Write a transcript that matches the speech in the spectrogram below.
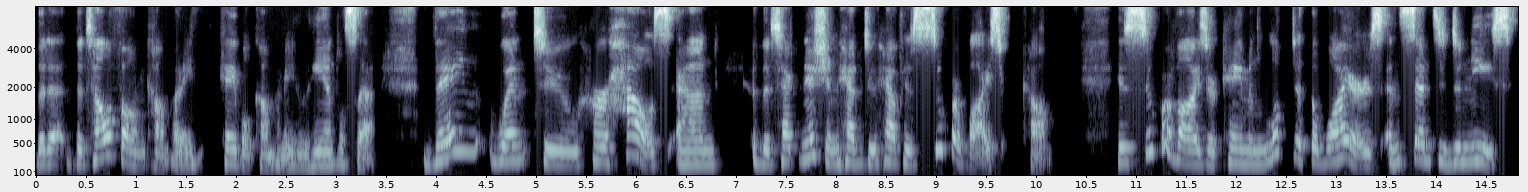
the, the telephone company, cable company who handles that. They went to her house and the technician had to have his supervisor come. His supervisor came and looked at the wires and said to Denise,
